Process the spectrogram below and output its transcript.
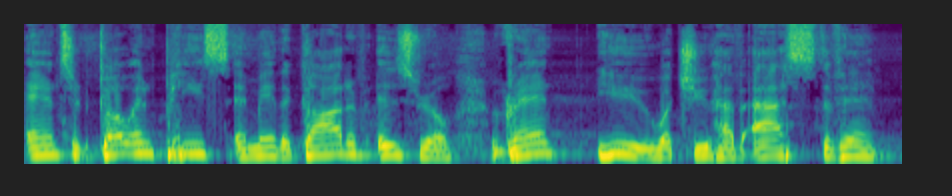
answered, Go in peace, and may the God of Israel grant you what you have asked of him.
